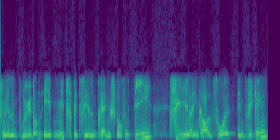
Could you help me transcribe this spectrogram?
schnellen Brüdern eben mit speziellen Brennstoffen, die sie hier in Karlsruhe entwickeln,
